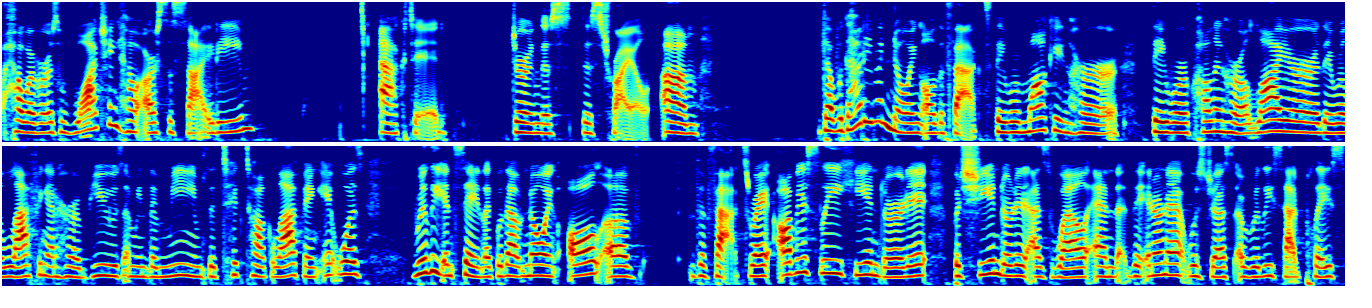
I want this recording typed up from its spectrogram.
however, is watching how our society acted during this this trial. Um, that without even knowing all the facts, they were mocking her. They were calling her a liar. They were laughing at her abuse. I mean, the memes, the TikTok laughing. It was really insane, like without knowing all of the facts, right? Obviously, he endured it, but she endured it as well. And the internet was just a really sad place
